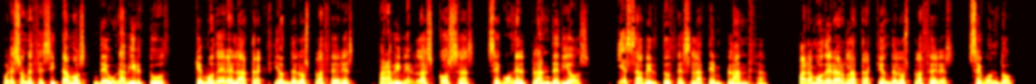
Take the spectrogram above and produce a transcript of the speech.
Por eso necesitamos de una virtud que modere la atracción de los placeres para vivir las cosas según el plan de Dios, y esa virtud es la templanza. Para moderar la atracción de los placeres. Segundo,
